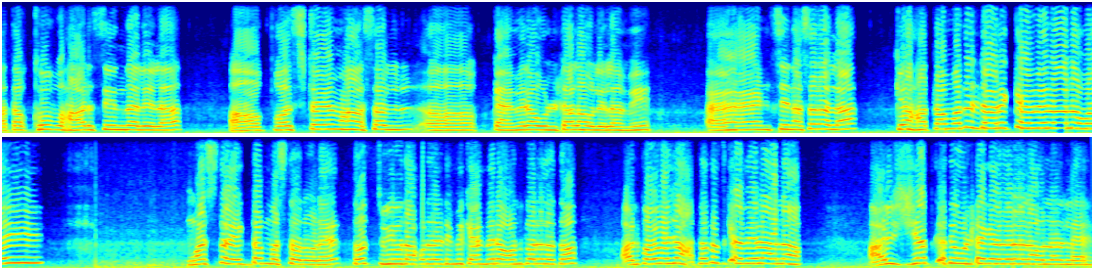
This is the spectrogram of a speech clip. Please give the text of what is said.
आता खूप हार्ड सीन झालेला. फर्स्ट टाइम हा असा कॅमेरा उलटा लावलेला मी. अँड सीन असा झाला की हातामध्ये डायरेक्ट कॅमेरा आला भाई मस्त एकदम मस्त रोड आहे. तोच व्ह्यू दाखवण्यासाठी मी कॅमेरा ऑन करत होतो. आणि भाई माझ्या हातातच कॅमेरा आला. आयुष्यात कधी उलटा कॅमेरा लावलेला आहे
